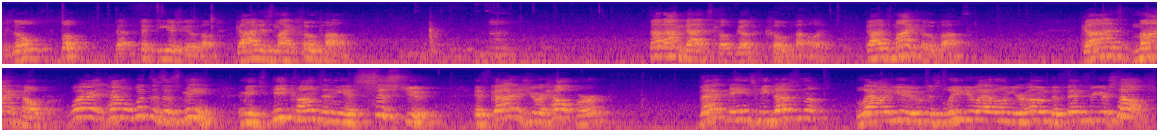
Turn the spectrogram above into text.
There's an old book about 50 years ago called God is My Co-Pilot. Not I'm God's co-pilot. God's my co-pilot. God's my helper. What, what does this mean? It means He comes and He assists you. If God is your helper, that means He doesn't allow you, just leave you out on your own to fend for yourself.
